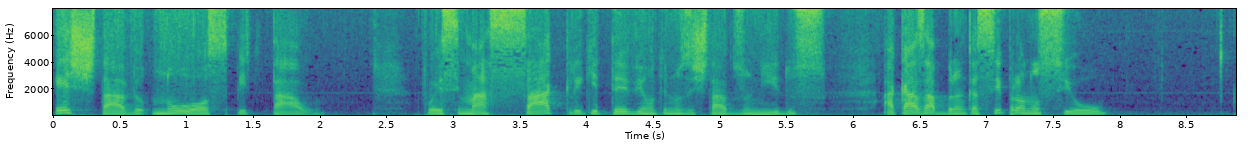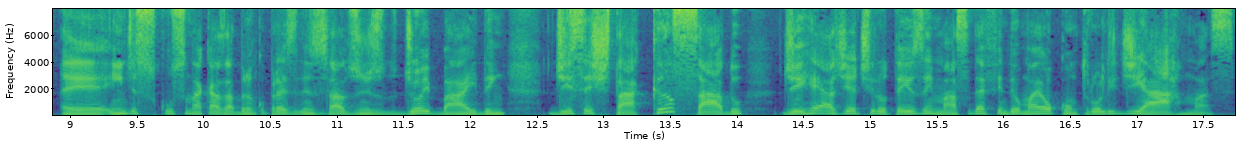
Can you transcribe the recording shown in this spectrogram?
estável no hospital. Foi esse massacre que teve ontem nos Estados Unidos. A Casa Branca se pronunciou. É, em discurso na Casa Branca, o presidente dos Estados Unidos, Joe Biden, disse estar cansado de reagir a tiroteios em massa e defendeu maior controle de armas.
